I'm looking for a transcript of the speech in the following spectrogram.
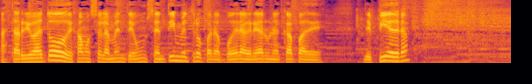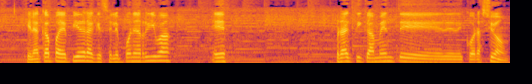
hasta arriba de todo, dejamos solamente un centímetro para poder agregar una capa de, de piedra. Que la capa de piedra que se le pone arriba es prácticamente de decoración.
